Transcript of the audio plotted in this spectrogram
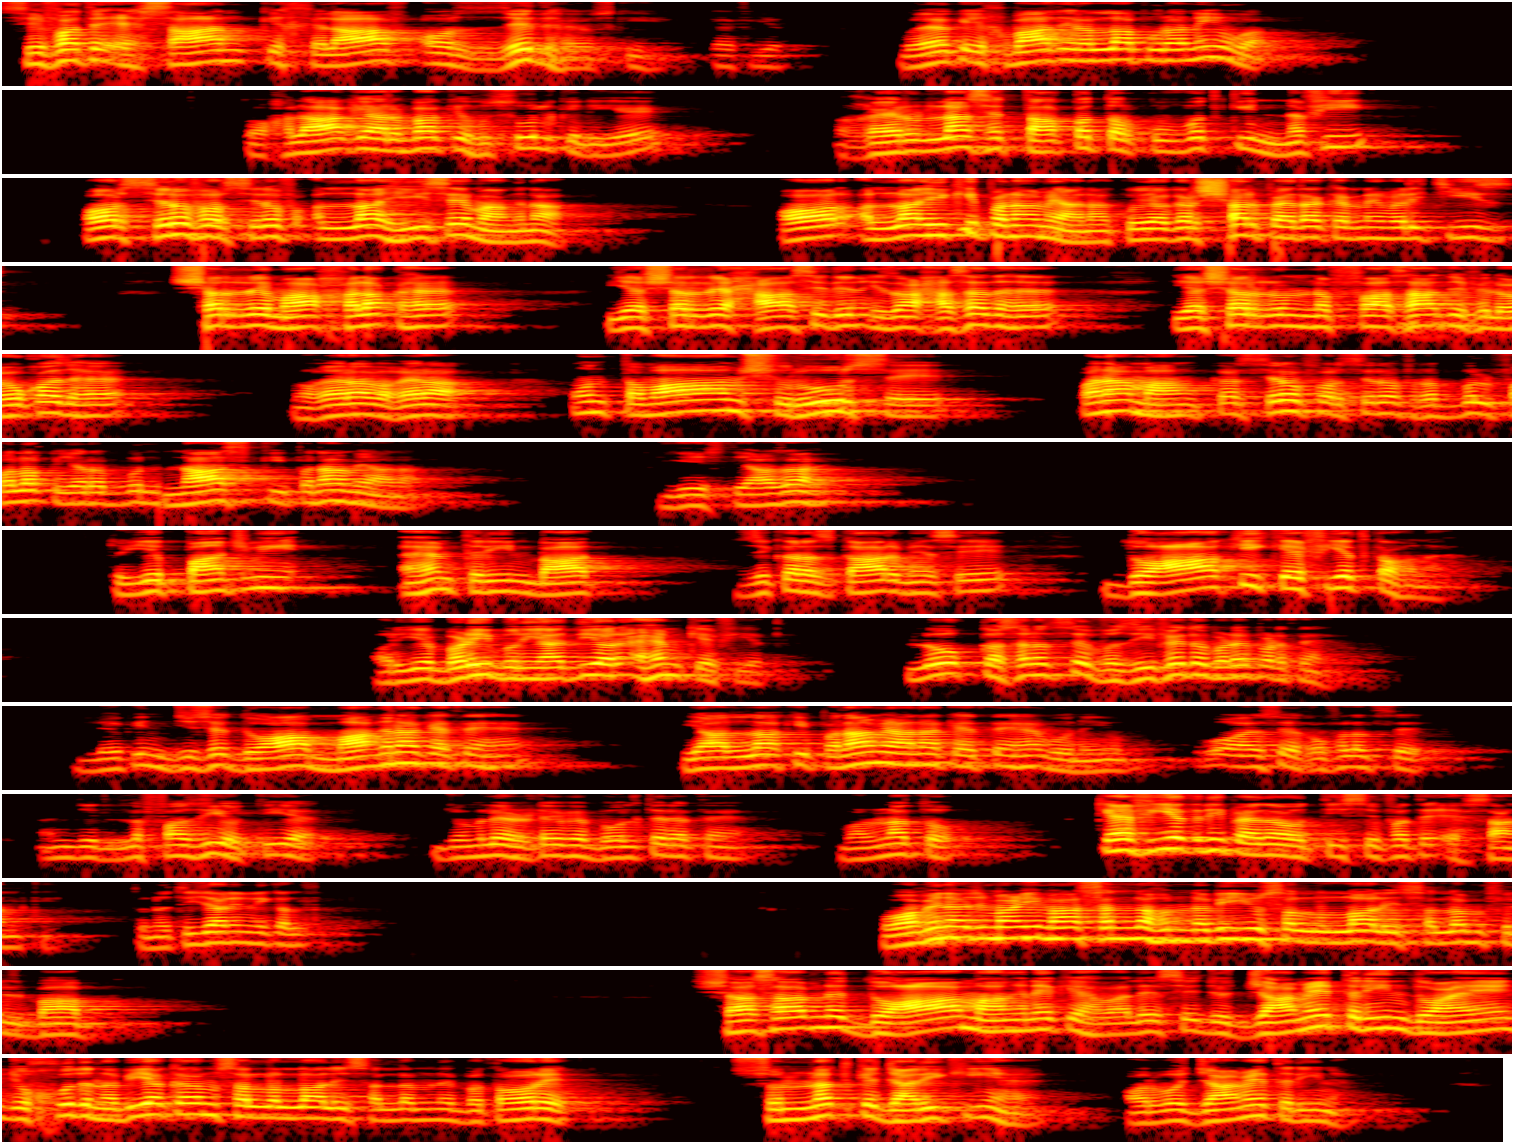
صفت احسان کے خلاف اور ضد ہے اس کی کیفیت۔ گویا کہ اخبار اللہ پورا نہیں ہوا۔ تو اخلاق اربا کے حصول کے لیے غیر اللہ سے طاقت اور قوت کی نفی اور صرف اور صرف اللہ ہی سے مانگنا۔ اور اللہ ہی کی پناہ میں آنا، کوئی اگر شر پیدا کرنے والی چیز شر ما خلق ہے، یا شر حاصدن اذا حسد ہے، یا شر النفاسات فی العقد ہے، وغیرہ وغیرہ، ان تمام شرور سے پناہ مانگ کر صرف اور صرف رب الفلق یا رب الناس کی پناہ میں آنا۔ یہ استعاذہ ہے۔ تو یہ پانچویں اہم ترین بات ذکر اذکار میں سے دعا کی کیفیت کا ہونا ہے۔ اور یہ بڑی بنیادی اور اہم کیفیت ہے۔ لوگ کثرت سے وظیفے تو بڑے پڑھتے ہیں، لیکن جسے دعا مانگنا کہتے ہیں یا اللہ کی پناہ میں آنا کہتے ہیں، وہ نہیں۔ وہ ایسے غفلت سے ہاں جی لفاظی ہوتی ہے، جملے رٹے ہوئے بولتے رہتے ہیں، ورنہ تو کیفیت نہیں پیدا ہوتی صفت احسان کی۔ تو نتیجہ نہیں نکلتا۔ ومن اجماعی ما صلی النبی صلی اللہ علیہ وسلم فی الباب۔ شاہ صاحب نے دعا مانگنے کے حوالے سے جو جامع ترین دعائیں جو خود نبی اکرم صلی اللہ علیہ وسلم نے بطور سنت کے جاری کی ہیں اور وہ جامع ترین ہیں۔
